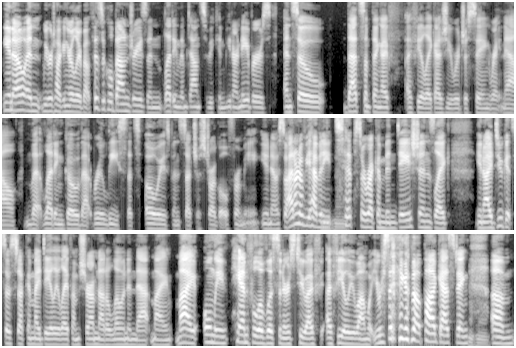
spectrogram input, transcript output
you know, and we were talking earlier about physical boundaries and letting them down so we can meet our neighbors. And so that's something I, f- I feel like as you were just saying right now that letting go that release that's always been such a struggle for me you know so i don't know if you have any Mhm. tips or recommendations like you know i do get so stuck in my daily life i'm sure i'm not alone in that my my only handful of listeners too I, f- I feel you on what you were saying about podcasting Mhm. um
